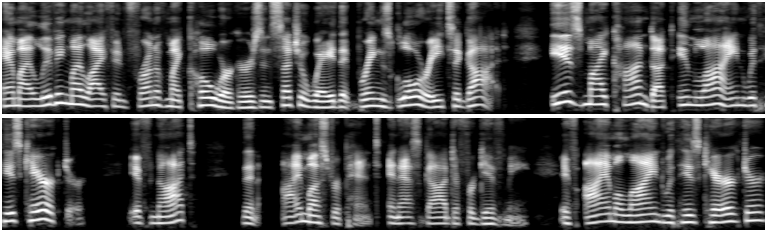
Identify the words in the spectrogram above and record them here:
Am I living my life in front of my coworkers in such a way that brings glory to God? Is my conduct in line with his character? If not, then I must repent and ask God to forgive me. If I am aligned with his character,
